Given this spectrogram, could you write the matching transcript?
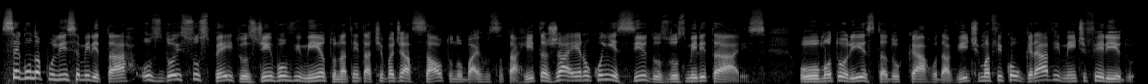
Segundo a Polícia Militar, os dois suspeitos de envolvimento na tentativa de assalto no bairro Santa Rita já eram conhecidos dos militares. O motorista do carro da vítima ficou gravemente ferido.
